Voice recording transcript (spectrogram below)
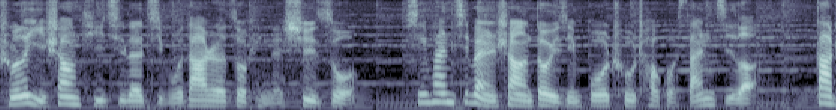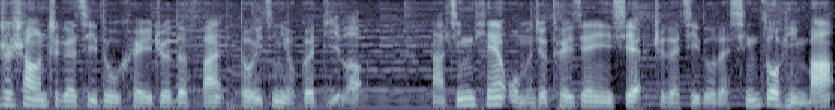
除了以上提及的几部大热作品的续作，新番基本上都已经播出超过三集了。大致上，这个季度可以追的番都已经有个底了。那今天我们就推荐一些这个季度的新作品吧。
